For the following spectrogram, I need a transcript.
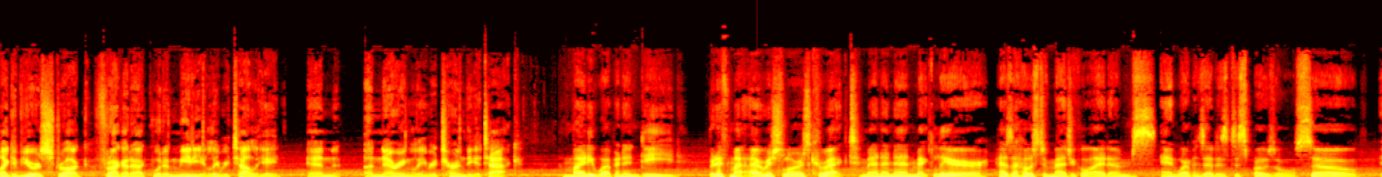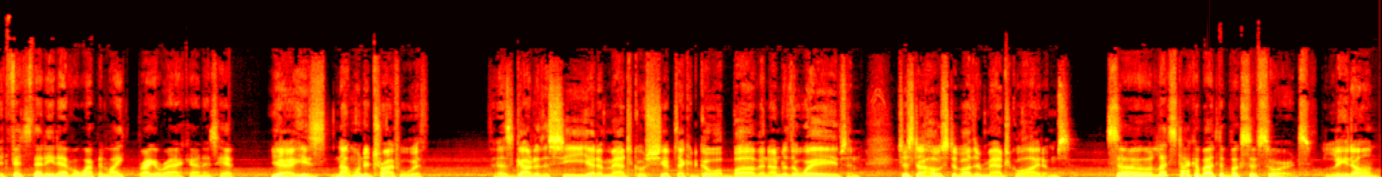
Like if you were struck, Fragarak would immediately retaliate and unerringly return the attack. A mighty weapon indeed. But if my Irish lore is correct, Manannán mac Lir has a host of magical items and weapons at his disposal, so it fits that he'd have a weapon like Fragarak on his hip. Yeah, he's not one to trifle with. As god of the sea, he had a magical ship that could go above and under the waves, and just a host of other magical items. So let's talk about the Books of Swords. Lead on.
